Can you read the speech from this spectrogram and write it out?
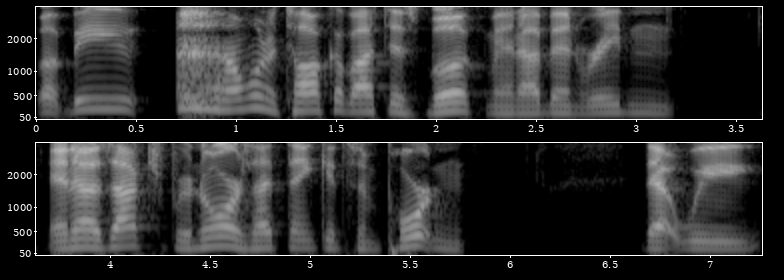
But B, I want to talk about this book, man. I've been reading, and as entrepreneurs, I think it's important that we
